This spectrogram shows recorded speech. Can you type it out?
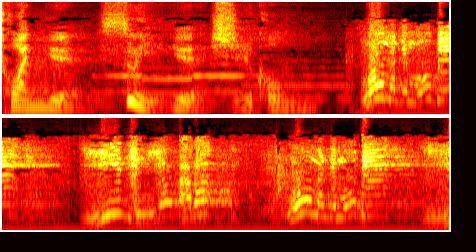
穿越岁月时空。我们的目的一定要达到，我们的目的一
